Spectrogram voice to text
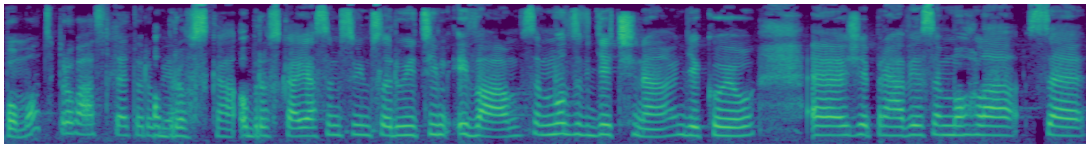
pomoc pro vás v této době? Obrovská, obrovská. Já jsem svým sledujícím i vám jsem moc vděčná, děkuju, eh, že právě jsem mohla se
